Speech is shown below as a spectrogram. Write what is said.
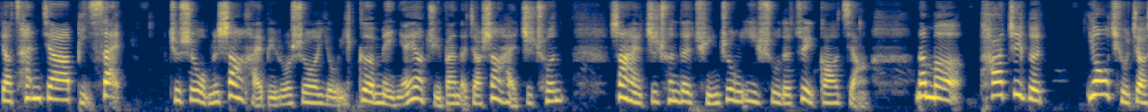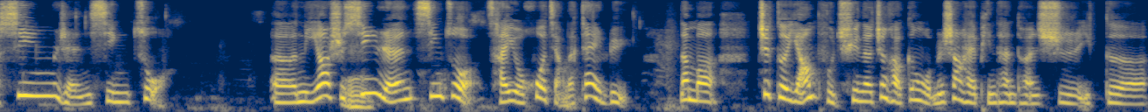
要参加比赛，就是我们上海，比如说有一个每年要举办的叫上海之春。上海之春的群众艺术的最高奖，那么他这个要求叫新人新作，呃，你要是新人新作才有获奖的概率。那么这个杨浦区呢，正好跟我们上海评弹团是一个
